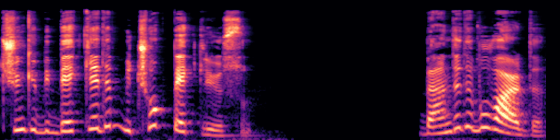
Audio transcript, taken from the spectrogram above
Çünkü bir bekledin mi çok bekliyorsun. Bende de bu vardı.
